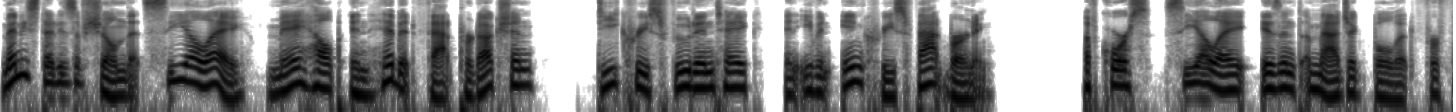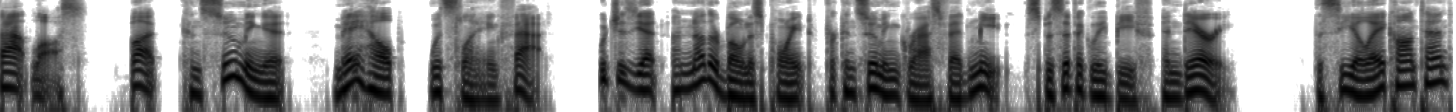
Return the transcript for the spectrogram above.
Many studies have shown that CLA may help inhibit fat production, decrease food intake, and even increase fat burning. Of course, CLA isn't a magic bullet for fat loss, but consuming it may help with slaying fat, which is yet another bonus point for consuming grass fed meat, specifically beef and dairy. The CLA content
